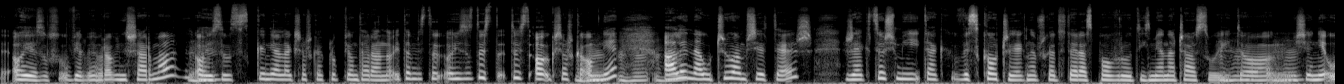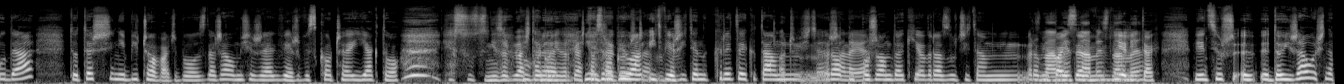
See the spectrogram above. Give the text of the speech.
E, o Jezus, uwielbiam. Robin Sharma. Mhm. O Jezus, genialna książka Klub Piąta Rano. I tam jest, to, o Jezus, to jest, to jest o, książka mhm, o mnie, mhm, mhm, ale nauczyłam się też, że jak coś mi tak wyskoczy, jak na przykład teraz powrót i zmiana czasu i to mhm, mi się nie uda, to też się nie biczować, bo zdarzało mi się, że jak wiesz, wyskoczę i jak to, Jezus, nie zrobiłaś tego, nie zrobiłaś nie zrobiłam i wiesz, i ten krytyk tam Oczywiście, robi szaleje. porządek i od razu ci tam robi znamy, bajzel znamy, w jelitach. Więc już y, y, dojrzałość na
